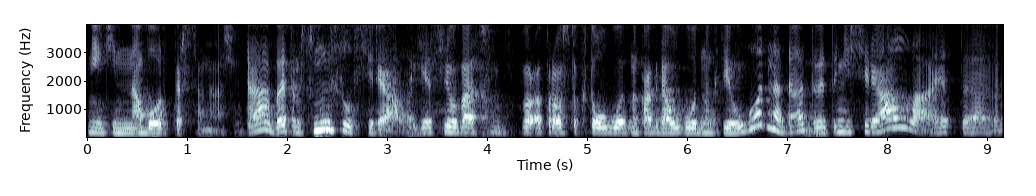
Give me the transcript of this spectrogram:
некий набор персонажей. Да? В этом смысл сериала. Если у вас просто кто угодно, когда угодно, где угодно, да, то это не сериал, а это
